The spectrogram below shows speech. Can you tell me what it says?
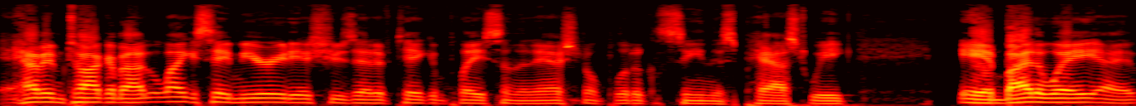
have him talk about, like I say, myriad issues that have taken place on the national political scene this past week. And by the way, uh,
